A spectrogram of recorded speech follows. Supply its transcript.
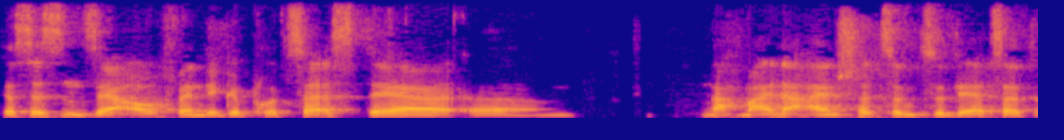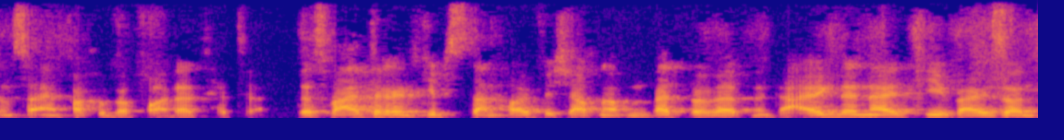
Das ist ein sehr aufwendiger Prozess, der ähm, nach meiner Einschätzung zu der Zeit uns einfach überfordert hätte. Des Weiteren gibt es dann häufig auch noch einen Wettbewerb mit der eigenen IT, weil so ein,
